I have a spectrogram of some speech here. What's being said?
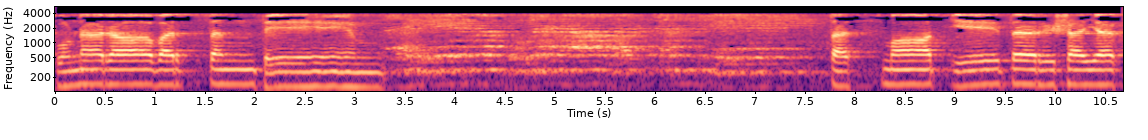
पुनरावर्तन्ते तस्मात् एतर्षयः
